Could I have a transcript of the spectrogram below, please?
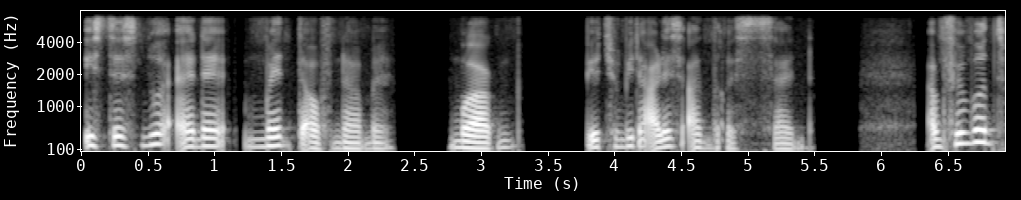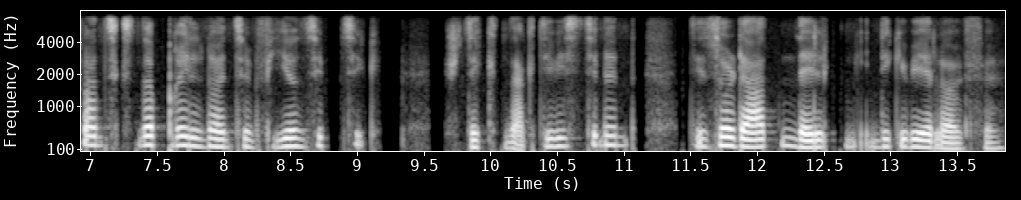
ist es nur eine Momentaufnahme. Morgen wird schon wieder alles anderes sein. Am 25. April 1974 steckten Aktivistinnen den Soldaten Nelken in die Gewehrläufe.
